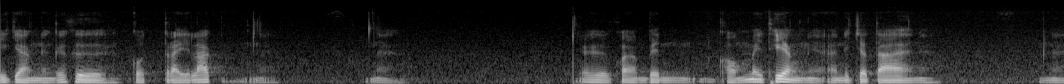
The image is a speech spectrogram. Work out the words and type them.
อีกอย่างหนึ่งก็คือกฎไตรลักษณ์นะนะก็คือความเป็นของไม่เที่ยงเนี่ยอนิจจตานะนะ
